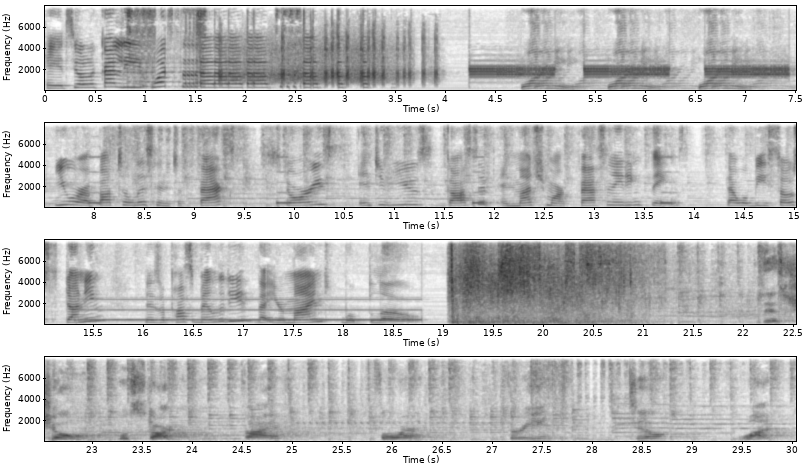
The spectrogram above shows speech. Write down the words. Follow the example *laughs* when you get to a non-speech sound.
Hey, it's Yollocalli. What's up? Warning, warning, warning. You are about to listen to facts, stories, interviews, gossip, and much more fascinating things that will be so stunning, there's a possibility that your mind will blow. This show will start five, four, three, two, one.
